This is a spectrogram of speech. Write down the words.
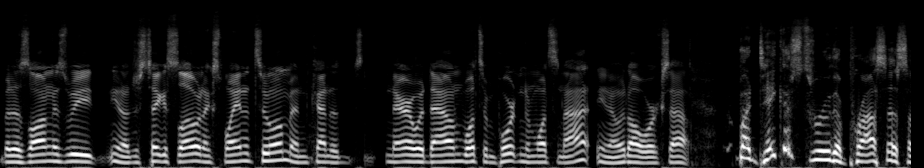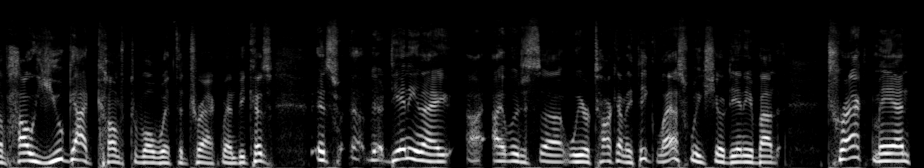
but as long as we, you know, just take it slow and explain it to them and kind of narrow it down what's important and what's not, you know, it all works out. But take us through the process of how you got comfortable with the TrackMan because it's uh, Danny and I. I, I was uh, we were talking. I think last week's show, Danny, about TrackMan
